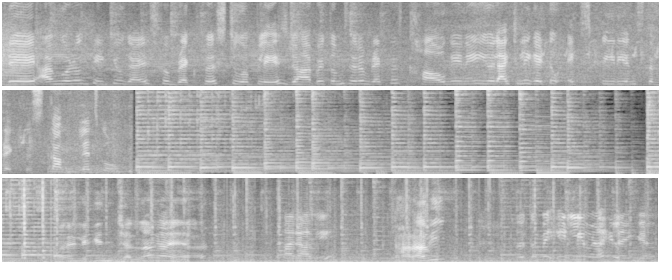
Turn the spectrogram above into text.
Today I'm going to take you guys for breakfast to a place जहाँ पे तुम सिर्फ़ breakfast खाओगे नहीं you'll actually get to experience the breakfast. Come, let's go. अरे लेकिन चलना कहाँ है यार धारावी धारावी तो तुम्हें इडली बड़ा खिलाएँगे हम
